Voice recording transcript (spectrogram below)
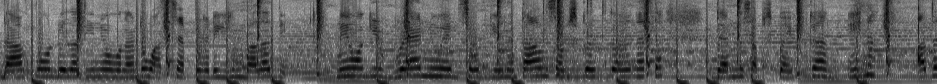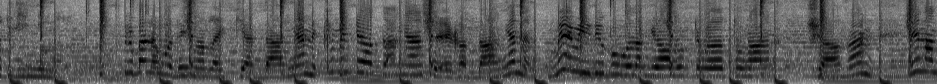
ඩාර්ක් මෝඩ් වෙලා තියෙන්නේ ඔයගලන්ට WhatsApp එකට ගිහින් බලද්දී. මේ වගේ brand new episode ගැන තාම subscribe කරලා නැත්නම් දැන්ම subscribe කරන්න. එහෙනම් අදට ගිහින් ඉන්න. බලවද එහෙනම් like එකක් දාන්න යන්න comment එකක් දාන්න යන්න share එකක් දාන්න යන්න. මේ වීඩියෝ එක ඔයගලන්ගේ යාළුවන්ට වලත් උනා share කරන්න එහෙනම්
